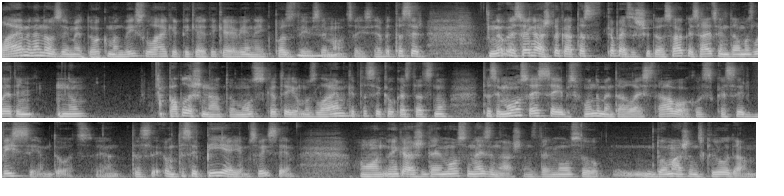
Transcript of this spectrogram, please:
Laime nenozīmē to, ka man visu laiku ir tikai, tikai vienīgi pozitīvas mm. emocijas. Ja? Bet tas ir, nu, es vienkārši tā kā tas, kāpēc es šo saku, es aicinu tā mazliet, nu, paplašināt to mūsu skatījumu uz laimi, ka tas ir kaut kas tāds, nu, tas ir mūsu esības fundamentālais stāvoklis, kas ir visiem dots. Ja? Tas, un tas ir pieejams visiem. Un vienkārši dēļ mūsu nezināšanas, dēļ mūsu domāšanas kļūdām.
